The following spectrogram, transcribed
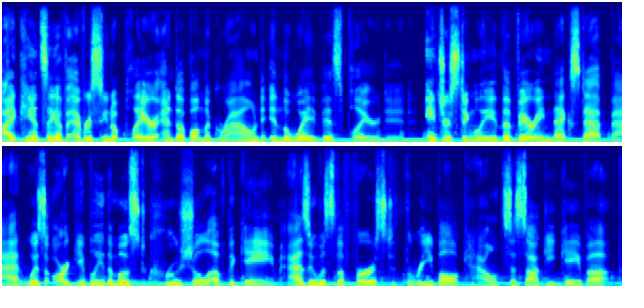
I can't say I've ever seen a player end up on the ground in the way this player did. Interestingly, the very next at bat was arguably the most crucial of the game as it was the first three ball count Sasaki gave up.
